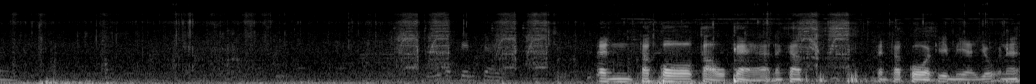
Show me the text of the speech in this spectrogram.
นเป็นใจเป็นตะโกเก่าแก่นะครับ เป็นตะโกที่มีอายุนะ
